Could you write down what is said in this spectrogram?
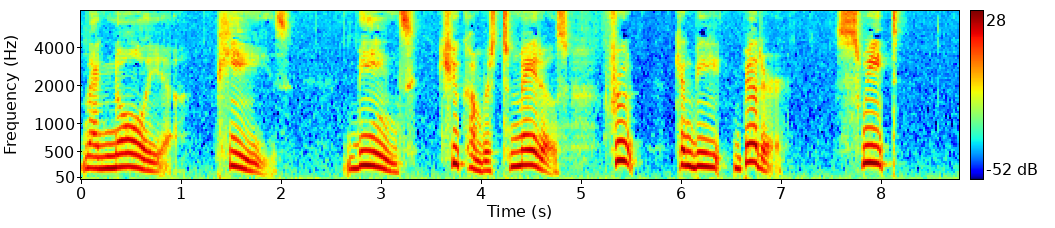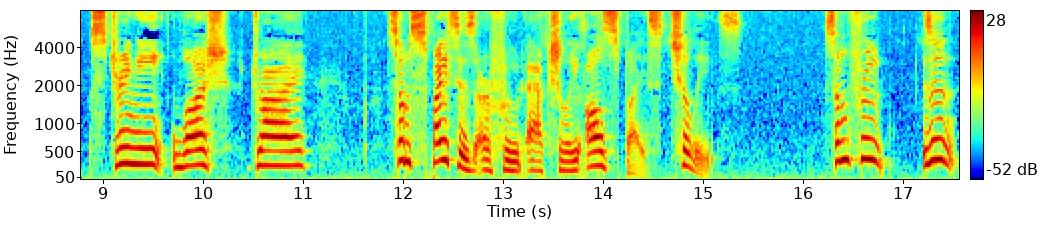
Magnolia, peas, beans, cucumbers, tomatoes. Fruit can be bitter, sweet, stringy, lush, dry. Some spices are fruit, actually, allspice, chilies. Some fruit isn't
